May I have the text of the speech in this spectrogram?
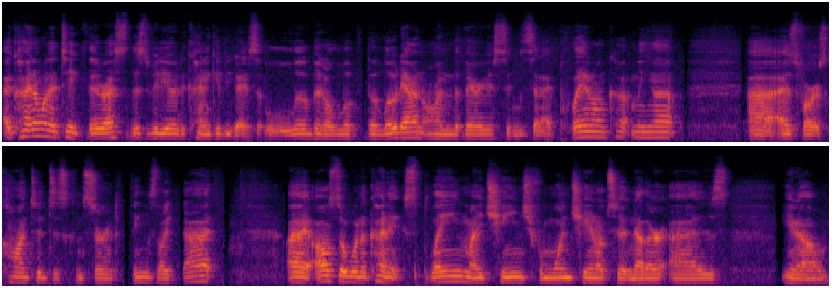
I kind of want to take the rest of this video to kind of give you guys a little bit of the lowdown on the various things that I plan on coming up uh, as far as content is concerned, things like that. I also want to kind of explain my change from one channel to another as, you know,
